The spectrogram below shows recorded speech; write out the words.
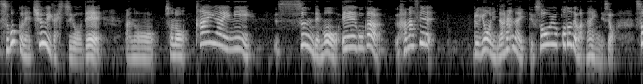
すごくね注意が必要であのその海外に住んでも英語が話せるようにならないっていうそういうことではないんですよ。そ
